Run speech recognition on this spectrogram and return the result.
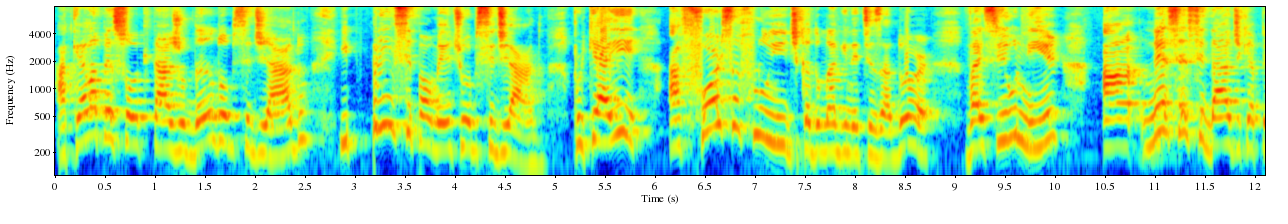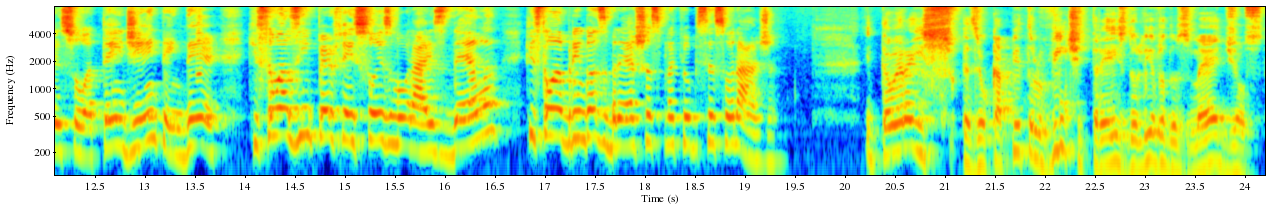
aquela pessoa que está ajudando o obsidiado e principalmente o obsidiado. Porque aí a força fluídica do magnetizador vai se unir a necessidade que a pessoa tem de entender que são as imperfeições morais dela que estão abrindo as brechas para que o obsessor haja. Então era isso, quer dizer, o capítulo 23 do livro dos médiuns,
